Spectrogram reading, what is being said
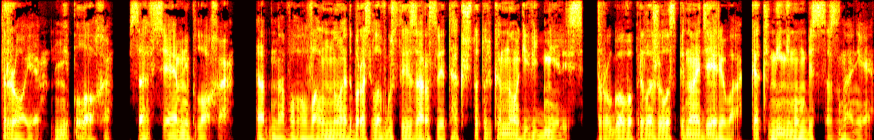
Трое. Неплохо. Совсем неплохо. Одного волной отбросило в густые заросли так, что только ноги виднелись. Другого приложило спиной о дерево, как минимум без сознания.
